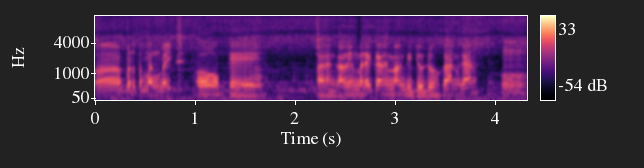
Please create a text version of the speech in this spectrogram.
eh, berteman baik. Oh, oke. Barangkali mereka memang dijodohkan kan? Hmm.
